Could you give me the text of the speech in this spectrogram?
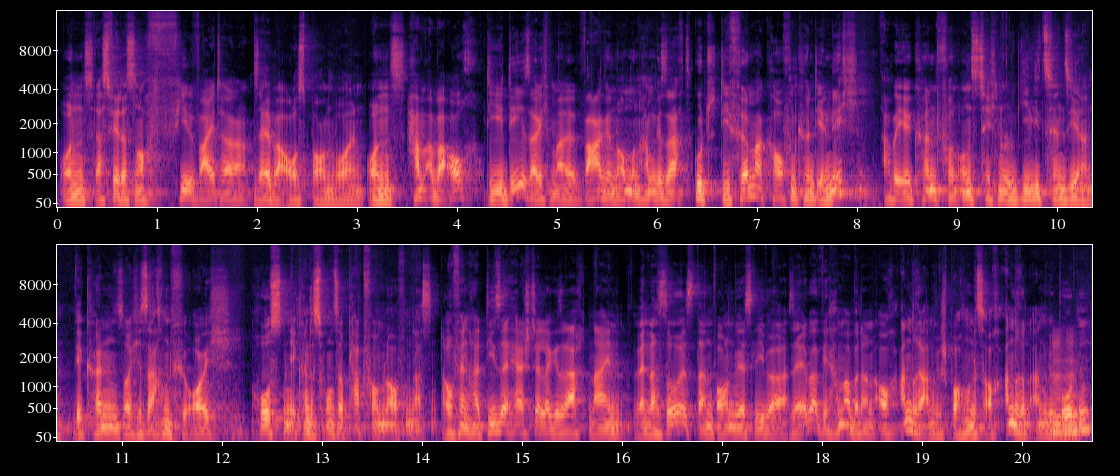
Und dass wir das noch viel weiter selber ausbauen wollen. Und haben aber auch die Idee, sage ich mal, wahrgenommen und haben gesagt, gut, die Firma kaufen könnt ihr nicht, aber ihr könnt von uns Technologie lizenzieren. Wir können solche Sachen für euch hosten, ihr könnt es auf unserer Plattform laufen lassen. Daraufhin hat dieser Hersteller gesagt, nein, wenn das so ist, dann bauen wir es lieber selber. Wir haben aber dann auch andere angesprochen und es auch anderen angeboten. Und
